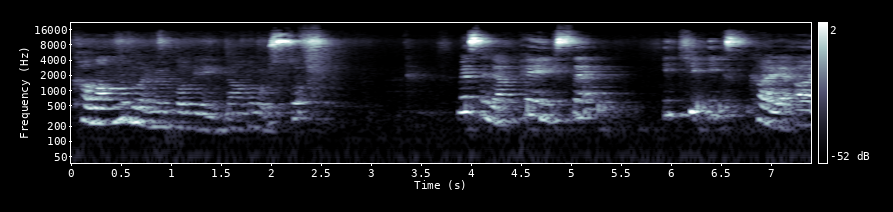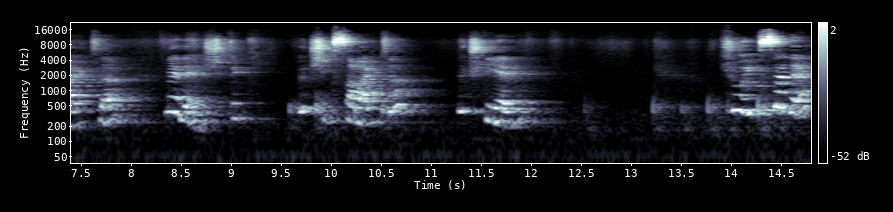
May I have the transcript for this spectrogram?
Kalanlı bölme bulabileyim daha doğrusu. Mesela px'e 2x kare artı ne demiştik? 3x artı 3 diyelim. qx'e de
